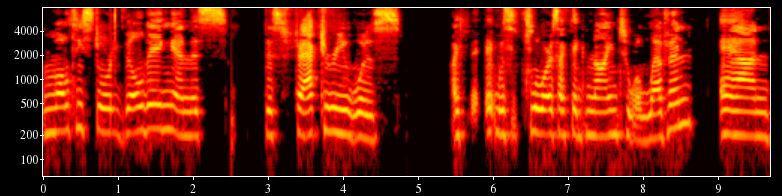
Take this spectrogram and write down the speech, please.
multi-story building, and this this factory was, I it was floors I think nine to eleven, and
